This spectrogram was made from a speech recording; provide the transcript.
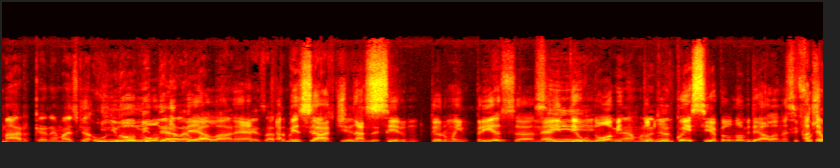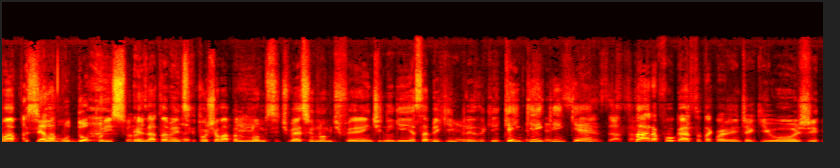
marca, né? Mas e o nome, dela, é uma marca, né? Exatamente. Apesar é de dizer. nascer, ter uma empresa, né? Sim, e ter um nome, não, não todo mundo conhecia pelo nome dela, né? Se for até, chamar- até se ela for- mudou por isso, né? Exatamente. Se for chamar pelo nome, se tivesse um nome diferente, ninguém ia saber que empresa. Quem, quem, quem, quem que é? Exatamente. Sara Fogaça está com a gente aqui hoje.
